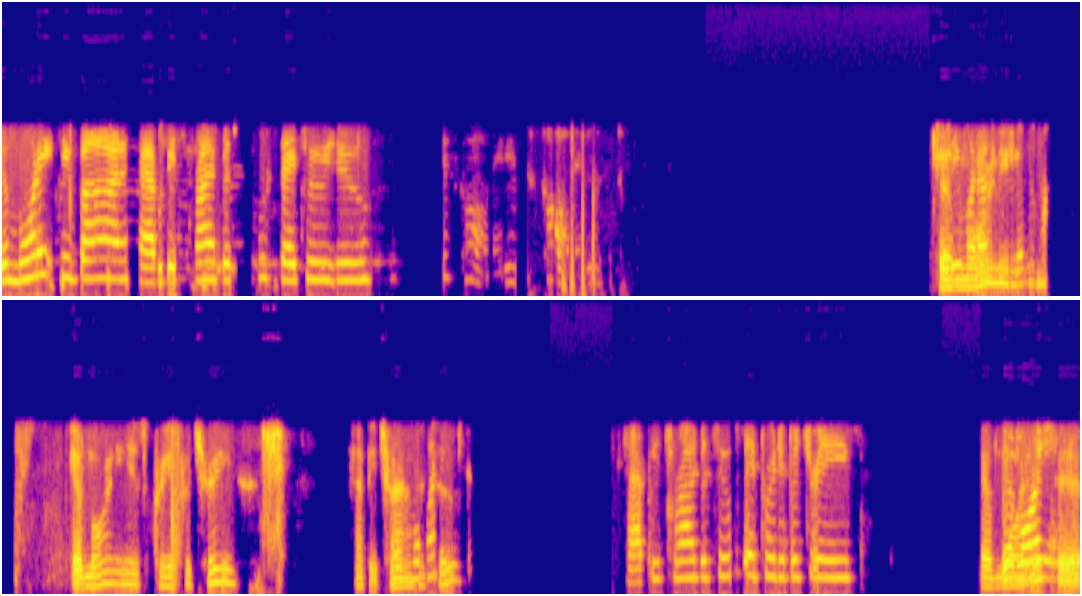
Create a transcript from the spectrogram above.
Good morning, Yvonne. Happy Triumphant Tuesday to you. Good morning. Good morning. It's Pretty Patrice. Happy Triumphant morning. Tuesday. Happy Triumphant Tuesday, Pretty Patrice. Good Good morning, morning,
